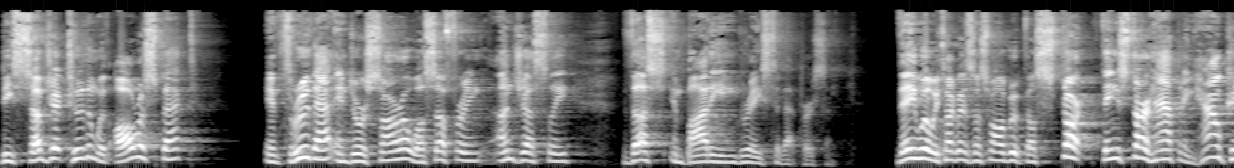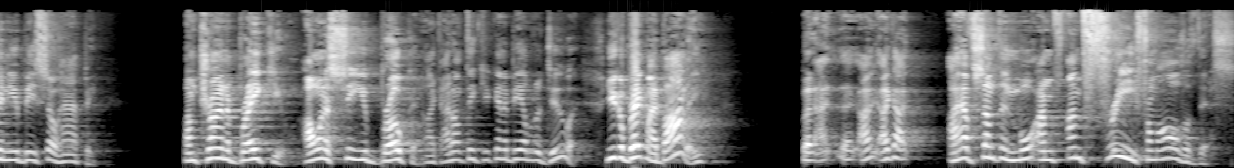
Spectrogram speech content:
be subject to them with all respect, and through that endure sorrow while suffering unjustly, thus embodying grace to that person. They will, we talk about this in a small group, they'll start, things start happening. How can you be so happy? I'm trying to break you. I want to see you broken. Like, I don't think you're going to be able to do it. You can break my body, but I, I, I got, I have something more. I'm, I'm free from all of this.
